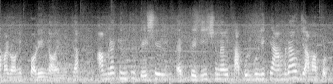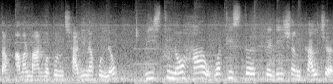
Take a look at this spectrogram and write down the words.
আমার অনেক পরে নয়নিকা আমরা কিন্তু দেশের ট্রেডিশনাল কাপড়গুলিকে আমরাও জামা পরতাম। আমার মার মতন শাড়ি না পরলেও to know how, what is the tradition, culture,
